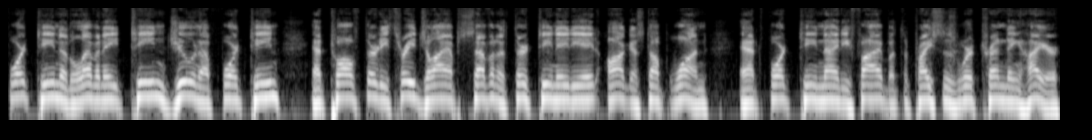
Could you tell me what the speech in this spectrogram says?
14 at 11.18. June up 14 at 12.33. July up seven at 13.88. August up one at 14.95. But the prices were trending higher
